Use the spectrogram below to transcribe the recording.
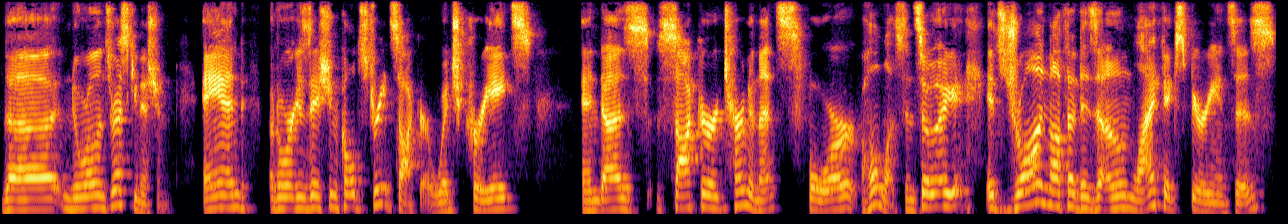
the New Orleans Rescue Mission and an organization called Street Soccer, which creates and does soccer tournaments for homeless. And so it's drawing off of his own life experiences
